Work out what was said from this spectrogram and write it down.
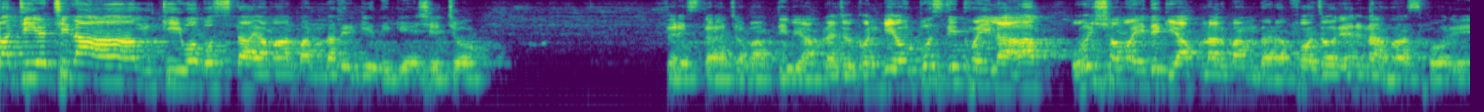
পাঠিয়েছিলাম, কি অবস্থায় আমার বান্দাদেরকে দেখে এসেছ? ফেরেস্তারা জবাব দিবে, আমরা যখন গিয়ে উপস্থিত হইলাম, ওই সময় দেখি আপনার বান্দারা ফজরের নামাজ পড়ে।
